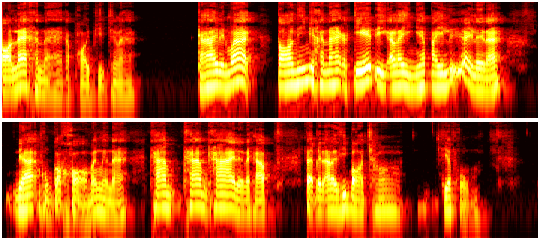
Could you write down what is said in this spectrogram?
ตอนแรกคณากับพลอยพิษใช่ไหมกลายเป็นว่าตอนนี้มีคณากับเกสอีกอะไรอย่างเงี้ยไปเรื่อยเลยนะเนี่ยผมก็ขอมั่งเนี่ยนะ ข้ามข้ามค่ายเลยนะครับ แต่เป็นอะไรที่บอสชอบเชื่อผม เ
